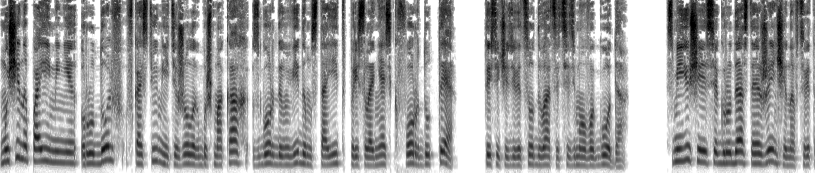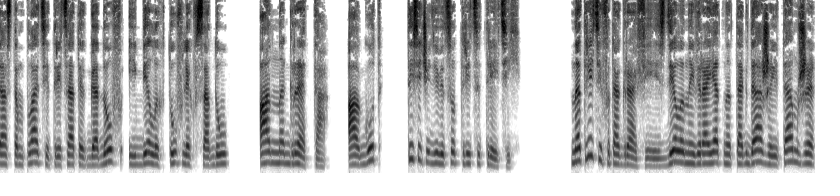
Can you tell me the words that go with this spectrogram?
Мужчина по имени Рудольф в костюме и тяжелых башмаках с гордым видом стоит, прислонясь к Форду Т 1927 года. Смеющаяся грудастая женщина в цветастом платье 30-х годов и белых туфлях в саду Анна Гретта, а год 1933. На третьей фотографии, сделанной, вероятно, тогда же и там же,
